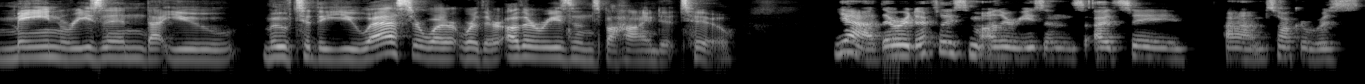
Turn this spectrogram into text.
main reason that you moved to the US, or were, were there other reasons behind it too? Yeah, there were definitely some other reasons. I'd say um, soccer was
